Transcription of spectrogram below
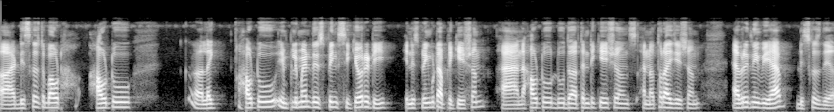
uh, discussed about how to uh, like how to implement the Spring Security in Spring Boot application and how to do the authentications and authorization everything we have discussed there.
